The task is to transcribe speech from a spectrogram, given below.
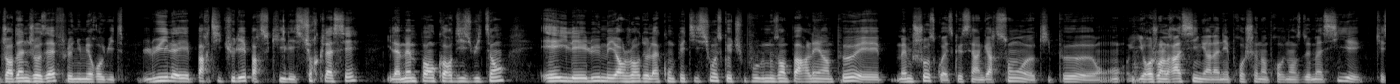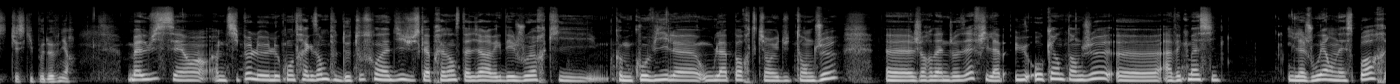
Jordan Joseph, le numéro 8. Lui, il est particulier parce qu'il est surclassé. Il a même pas encore 18 ans et il est élu meilleur joueur de la compétition. Est-ce que tu peux nous en parler un peu Et même chose, quoi. Est-ce que c'est un garçon euh, qui peut. Euh, il rejoint le Racing hein, l'année prochaine en provenance de Massy et qu'est-ce qu'il peut devenir? Bah Lui, c'est un, petit peu le, contre-exemple de tout ce qu'on a dit jusqu'à présent, c'est-à-dire avec des joueurs qui, comme Coville euh, ou Laporte qui ont eu du temps de jeu. Jordan Joseph, il a eu aucun temps de jeu avec Massy il a joué en espoir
